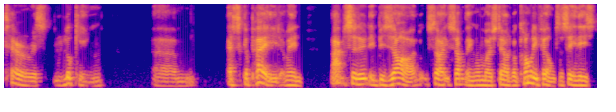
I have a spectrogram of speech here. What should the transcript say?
terrorist looking um, escapade. I mean, absolutely bizarre. It looks like something almost out of a comedy film to see these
